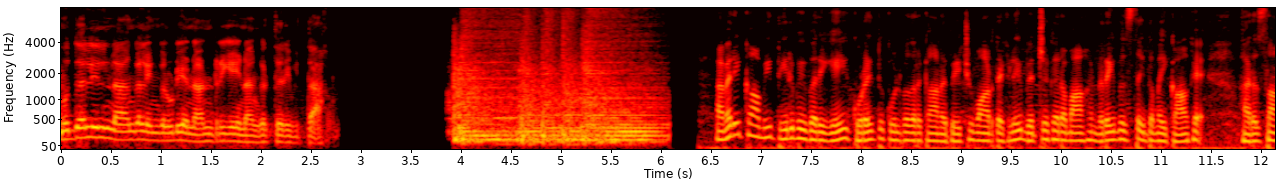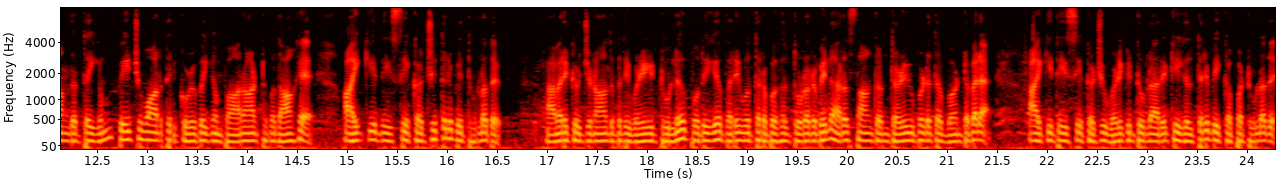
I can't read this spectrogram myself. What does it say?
முதலில் நாங்கள் எங்களுடைய நன்றியை நாங்கள் தெரிவித்தாகும் அமெரிக்காவின் தீர்வு வரியை குறைத்துக் கொள்வதற்கான பேச்சுவார்த்தைகளை வெற்றிகரமாக நிறைவு செய்தமைக்காக அரசாங்கத்தையும் பேச்சுவார்த்தை குழுவையும் பாராட்டுவதாக ஐக்கிய தேசிய கட்சி தெரிவித்துள்ளது. அமெரிக்க ஜனாதிபதி வெளியிட்டுள்ள புதிய வரி உத்தரவுகள் தொடர்பில் அரசாங்கம் தெளிவுபடுத்த வேண்டுமென ஐக்கிய தேசிய கட்சி வெளியிட்டுள்ள அறிக்கையில் தெரிவிக்கப்பட்டுள்ளது.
